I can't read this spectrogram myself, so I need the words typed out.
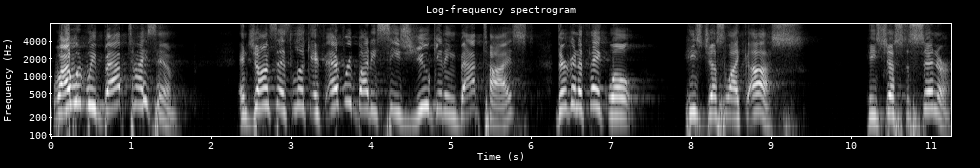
Why would we baptize him? And John says, look, if everybody sees you getting baptized, they're going to think, well, he's just like us. He's just a sinner.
